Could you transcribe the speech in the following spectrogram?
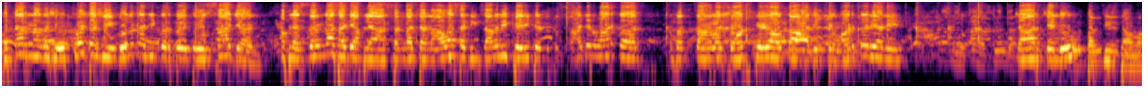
खतरनाक अशी उत्कृष्ट अशी गोलंदाजी करतोय तो साजन. आपल्या संघासाठी आपल्या संघाच्या नावासाठी चांगली खेळी खेळतो साजन वाडकर. असा चांगला शॉट खेळला होता आदित्य वाडकर याने. चार चेंडू बत्तीस धावा.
